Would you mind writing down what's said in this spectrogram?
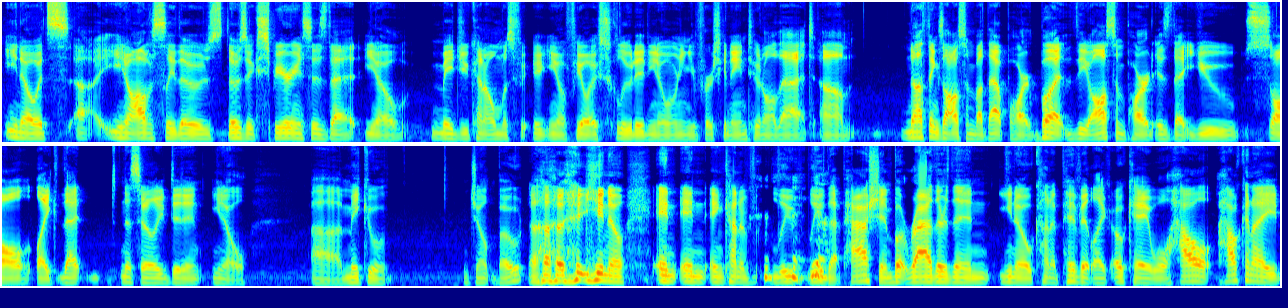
you know, it's, uh, you know, obviously those, those experiences that, you know, made you kind of almost, you know, feel excluded, you know, when you first get into and all that. Um, nothing's awesome about that part but the awesome part is that you saw like that necessarily didn't you know uh, make you a jump boat uh, you know and and and kind of leave leave yeah. that passion but rather than you know kind of pivot like okay well how how can i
